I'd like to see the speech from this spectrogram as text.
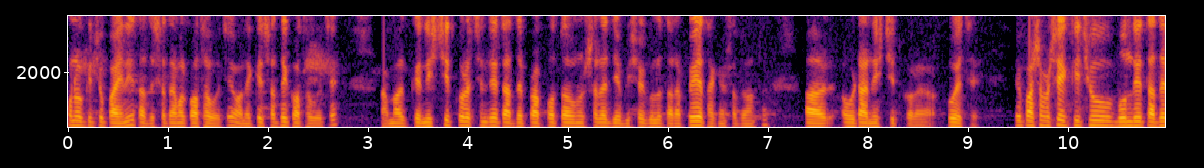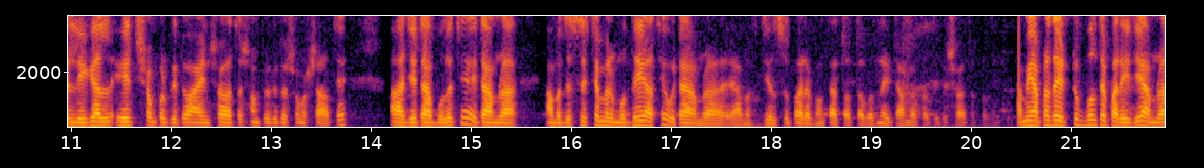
কোনো কিছু পাইনি তাদের সাথে আমার কথা হয়েছে অনেকের সাথেই কথা হয়েছে। আমাকে নিশ্চিত করেছেন যে তাদের প্রাপ্যতা অনুসারে যে বিষয়গুলো তারা পেয়ে থাকেন সাধারণত আর ওটা নিশ্চিত করা হয়েছে। এর পাশাপাশি কিছু বন্দি তাদের লিগ্যাল এজ সম্পর্কিত আইন সহায়তা সম্পর্কিত সমস্যা আছে আহ, যেটা বলেছে এটা আমরা আমাদের সিস্টেমের মধ্যেই আছে ওটা আমরা, আমাদের জেল সুপার এবং তার তত্ত্বাবধানে এটা আমরা তাদেরকে সহায়তা প্রদান করি আমি আপনাদের একটু বলতে পারি যে আমরা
